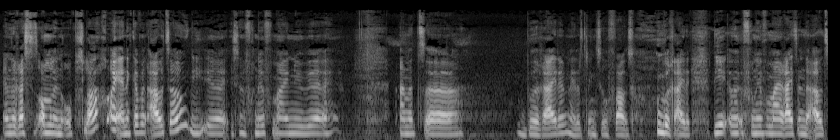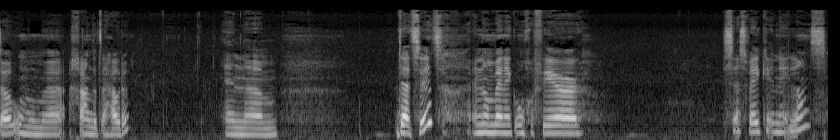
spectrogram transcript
En de rest is allemaal in de opslag. Oh ja, en ik heb een auto. Die uh, is een vriendin van mij nu uh, aan het uh, bereiden. Nee, dat klinkt heel fout. bereiden. Die, een vriendin van mij rijdt in de auto om hem gaande te houden. En um, that's it. En dan ben ik ongeveer zes weken in Nederland.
